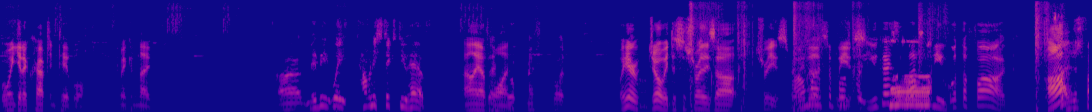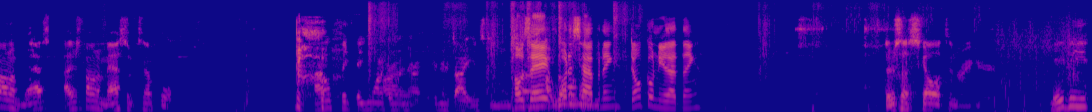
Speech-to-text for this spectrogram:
when we get a crafting table to make a knife. Uh, maybe. Wait. How many sticks do you have? I only have I one. broke my. Well, here, Oh. Joey, just destroy these uh trees. Or How am I supposed leaves. to? You guys Uh, left me. What the fuck? Huh? I just found a mass. I just found a massive temple. I don't think that you want to go in there. I think you're gonna die instantly. I'm. Jose, I'm what is going- happening? Don't go near that thing. There's a skeleton right here. Maybe.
